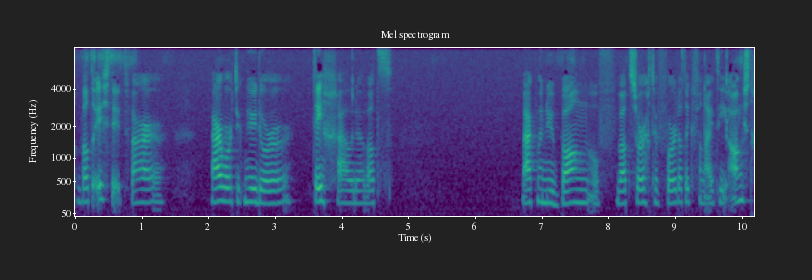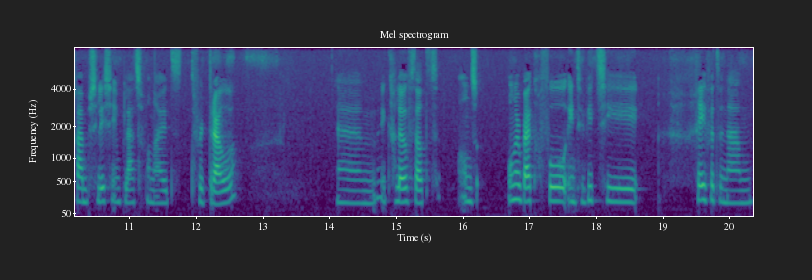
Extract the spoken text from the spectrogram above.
wat is dit? Waar, waar word ik nu door tegengehouden? Wat, maakt me nu bang? Of wat zorgt ervoor dat ik vanuit die angst ga beslissen in plaats van vanuit het vertrouwen? Um, ik geloof dat ons onderbuikgevoel, intuïtie, geef het een naam,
